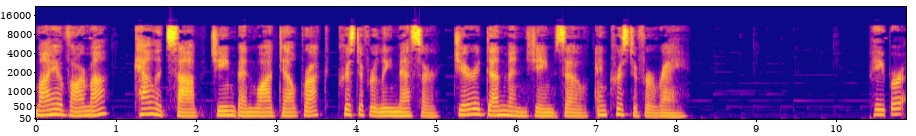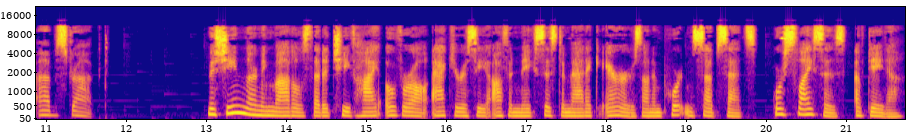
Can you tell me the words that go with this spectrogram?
Maya Varma, Khaled Saab, Jean Benoit Delbrouck, Christopher Lee Messer, Jared Dunnmon, James Zou, and Christopher Ré. Paper Abstract Machine learning models that achieve high overall accuracy often make systematic errors on important subsets, or slices, of data.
